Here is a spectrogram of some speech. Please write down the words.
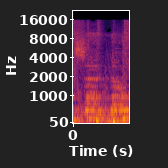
wish I know.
